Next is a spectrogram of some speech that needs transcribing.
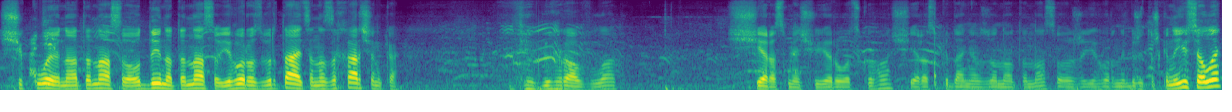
Щекою на Атанасова. Один Атанасов. Його розвертається на Захарченка. Обіграв Влад. Ще раз м'яч у Яроцького. Ще раз кидання в зону Атанасова. Вже Єгор не біжить. Трошки наївся, але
